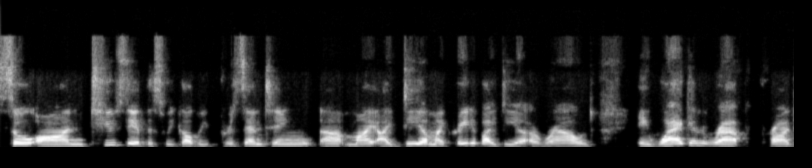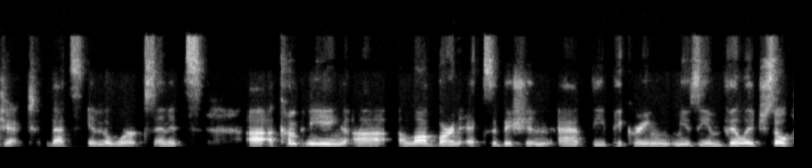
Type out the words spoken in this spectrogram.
So on Tuesday of this week, I'll be presenting uh, my idea, my creative idea around a wagon wrap project that's in the works, and it's uh, accompanying uh, a log barn exhibition at the Pickering Museum Village. So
